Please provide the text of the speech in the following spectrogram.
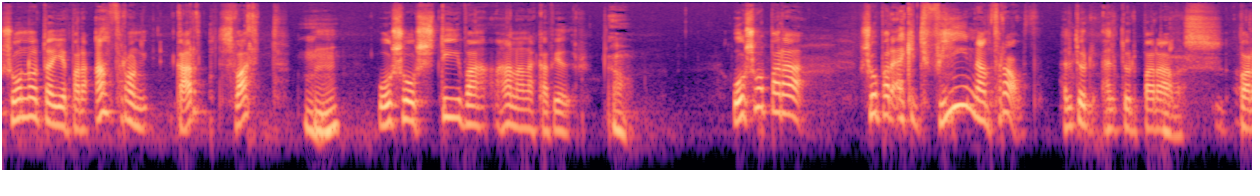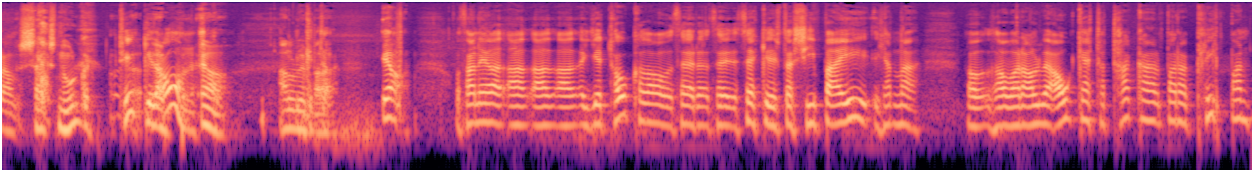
svo nota ég bara anþrón gard svart Mm. og svo stífa hananakka fjöður já, og svo bara svo bara ekkit fínan þráð heldur, heldur bara Bara s- bara 6-0 tyggið á Já. sko. alveg bara Já, og þannig að, að, að, að ég tók þá þegar þekkið þetta sípa í hérna, þá, þá var alveg ágætt að taka bara klippan,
